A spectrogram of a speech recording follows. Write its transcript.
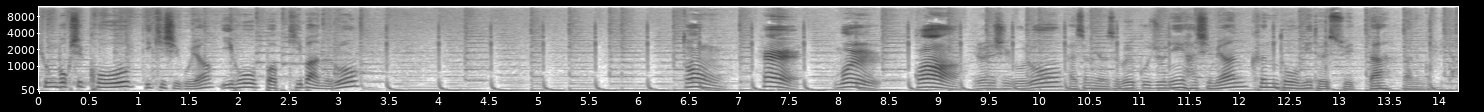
흉복식 호흡 익히시고요. 이 호흡법 기반으로 동, 해, 물, 과 이런 식으로 발성 연습을 꾸준히 하시면 큰 도움이 될 수 있다라는 겁니다.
